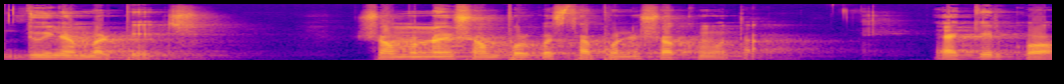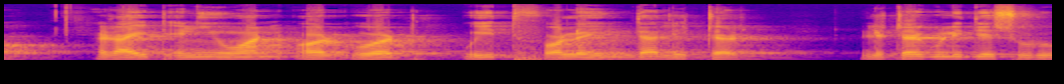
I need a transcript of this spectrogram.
দুই নাম্বার পেজ। সমন্বয় সম্পর্ক স্থাপনে সক্ষমতা। একের ক right any one or word with following the letter লেটারগুলি দিয়ে শুরু,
